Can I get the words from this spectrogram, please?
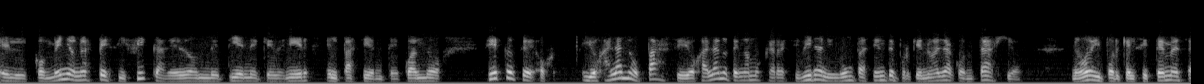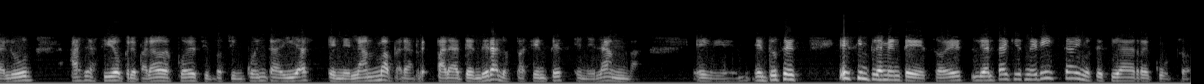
el convenio no especifica de dónde tiene que venir el paciente. Cuando, si esto se, y ojalá no pase, ojalá no tengamos que recibir a ningún paciente porque no haya contagio, ¿no? Y porque el sistema de salud haya sido preparado después de 150 días en el AMBA para, para atender a los pacientes en el AMBA. Eh, entonces, es simplemente eso, es lealtad kirchnerista y necesidad de recursos.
